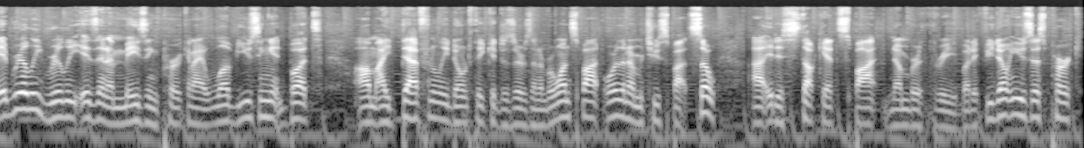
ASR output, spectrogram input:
it really, really is an amazing perk, and I love using it, but um, I definitely don't think it deserves the number 1 spot or the number 2 spot. So uh, it is stuck at spot number three. But if you don't use this perk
